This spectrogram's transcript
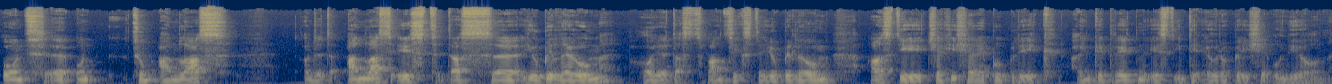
Und, äh, und zum Anlass, und der Anlass ist das äh, Jubiläum, heuer das 20. Jubiläum, als die Tschechische Republik eingetreten ist in die Europäische Union.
